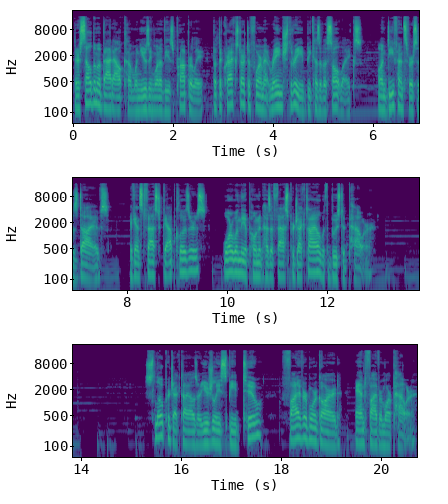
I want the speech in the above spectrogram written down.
There's seldom a bad outcome when using one of these properly, but the cracks start to form at range 3 because of assault likes, on defense versus dives, against fast gap closers, or when the opponent has a fast projectile with boosted power. Slow projectiles are usually speed 2, 5 or more guard, and 5 or more power.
